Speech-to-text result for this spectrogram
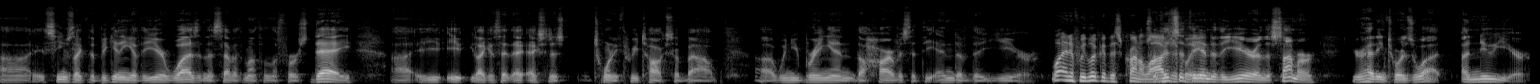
uh, it seems like the beginning of the year was in the seventh month on the first day. Uh, you, you, like I said, Exodus 23 talks about uh, when you bring in the harvest at the end of the year. Well, and if we look at this So if chronologically, it's at the end of the year in the summer, you're heading towards what? A new year.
